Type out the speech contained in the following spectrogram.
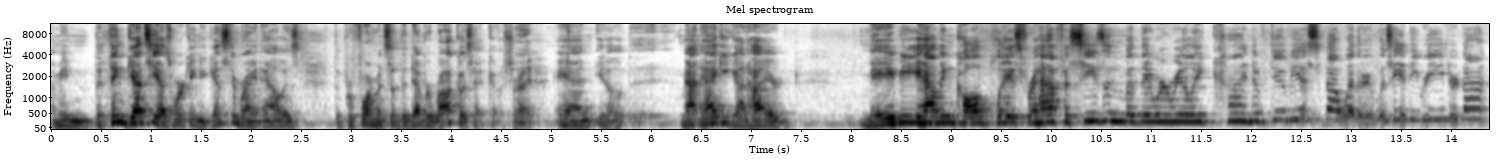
I mean, the thing Getsy has working against him right now is the performance of the Denver Broncos head coach. Right. And you know, Matt Nagy got hired maybe having called plays for half a season, but they were really kind of dubious about whether it was Andy Reid or not.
